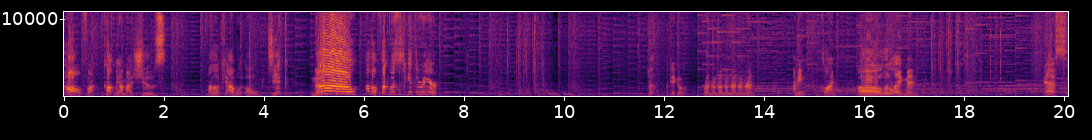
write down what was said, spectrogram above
Oh, fuck. Caught me on my shoes. My little cowboy... Oh, dick. No! How the fuck am I supposed to get through here? Okay, go. Run, run, run, run, run, run, run. I mean, climb. Oh, little Eggman. Yes.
